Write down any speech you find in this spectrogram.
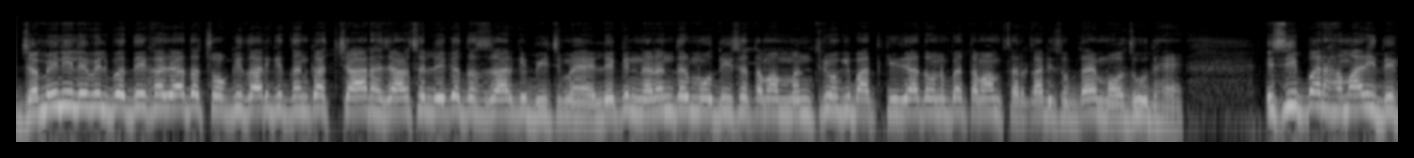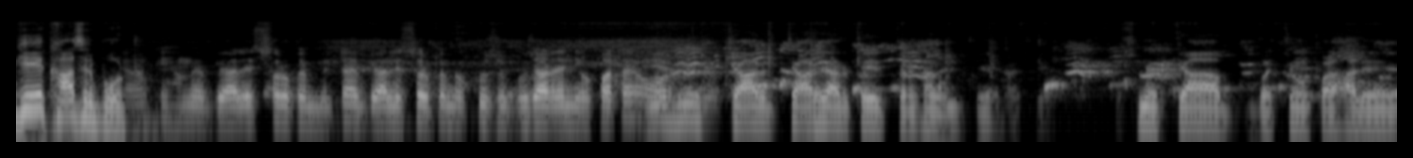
ज़मीनी लेवल पर देखा जाए तो चौकीदार की तनख्वाह चार हज़ार से लेकर दस हज़ार के बीच में है। लेकिन नरेंद्र मोदी से तमाम मंत्रियों की बात की जाए तो उन पर तमाम सरकारी सुविधाएँ मौजूद हैं। इसी पर हमारी देखिए एक खास रिपोर्ट। कि हमें बयालीस सौ रुपये मिलता है बयालीस सौ रुपये में कुछ गुजारा नहीं हो पाता है और हमें चार चार हज़ार रुपये तनख्वाह मिलती है उसमें क्या बच्चों को पढ़ा लें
